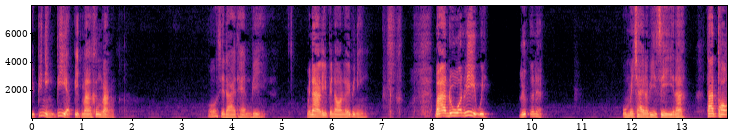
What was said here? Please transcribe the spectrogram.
ดิพี่หนิงพี่อะปิดมาครึ่งลัง โอ้เสียดายแทนพี่ ไม่น่ารีบไปนอนเลยพี่หนิง มาดูกันพี่ อุ้ยลึกนะเนี่ย โอ้ไม่ใช่แล้วพี่สี่นะ ถ้าทอง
